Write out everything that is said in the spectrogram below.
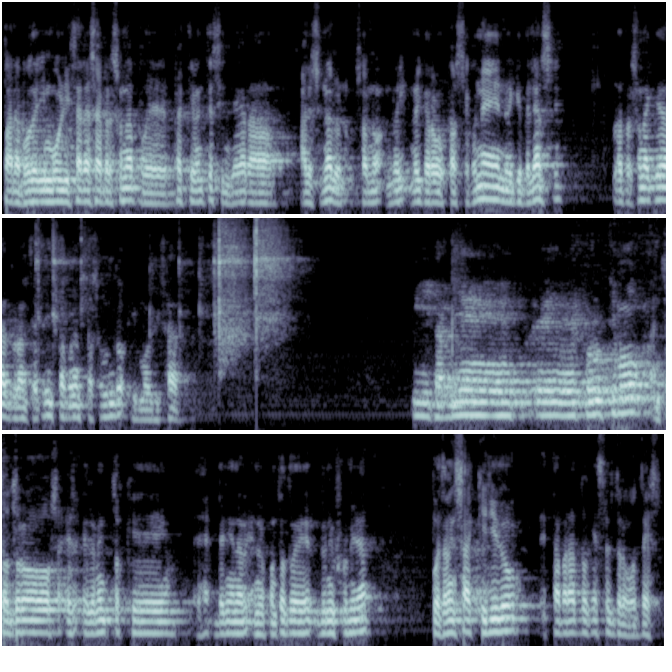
para poder inmovilizar a esa persona pues prácticamente sin llegar a, lesionarlo. O sea, no, hay, que rebuscarse con él, no hay que pelearse. La persona queda durante 30 40 segundos inmovilizada. Y también, eh, por último, entre otros elementos que venían en el contrato de uniformidad, pues también se ha adquirido este aparato que es el drogotest.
